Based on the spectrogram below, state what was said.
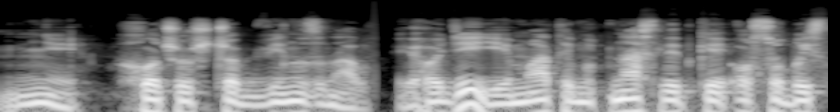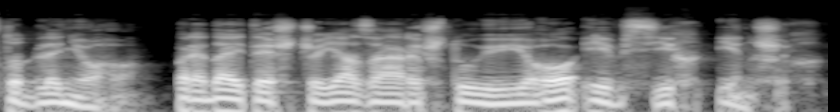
Ні, хочу, щоб він знав. Його дії матимуть наслідки особисто для нього. Передайте, що я заарештую його і всіх інших.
